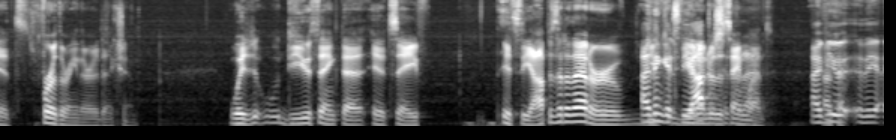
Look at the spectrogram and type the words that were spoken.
It's furthering their addiction. Would do you think that it's a it's the opposite of that, or I think you it's the it under opposite the of same that. lens? I view the.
